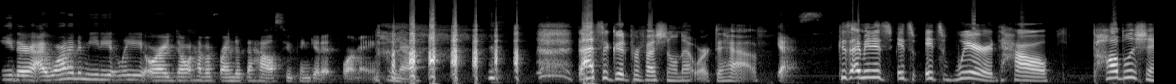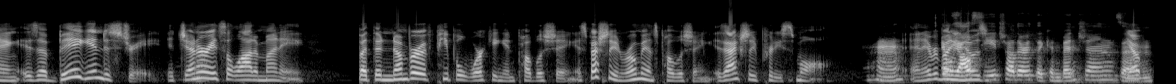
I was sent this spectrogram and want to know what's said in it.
either I want it immediately or I don't have a friend at the house who can get it for me. You know? That's a good professional network to have. yes. Because I mean, it's it's it's weird how publishing is a big industry. It generates a lot of money, but the number of people working in publishing, especially in romance publishing, is actually pretty small. Hmm And And everybody we all see each other at the conventions. Yep. And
